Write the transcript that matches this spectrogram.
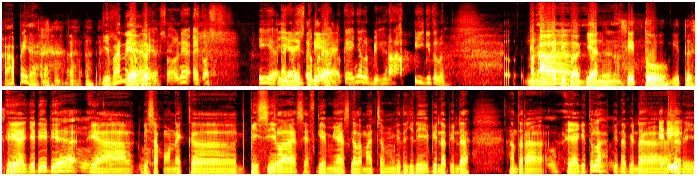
apa ya? Gimana Ya, ya? Iya, soalnya ekos iya, Iya, itu ekosistem dia. mereka tuh kayaknya lebih rapi gitu loh menangnya di Eh, bagian situ gitu sih. Iya, jadi dia Mm-mm. ya bisa connect ke PC lah, save gamenya segala macam gitu. Jadi pindah-pindah antara ya gitulah, pindah-pindah Jadi- dari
